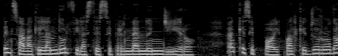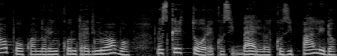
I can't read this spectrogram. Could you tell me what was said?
Pensava che Landolfi la stesse prendendo in giro, anche se poi, qualche giorno dopo, quando lo incontra di nuovo, lo scrittore, così bello e così pallido,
